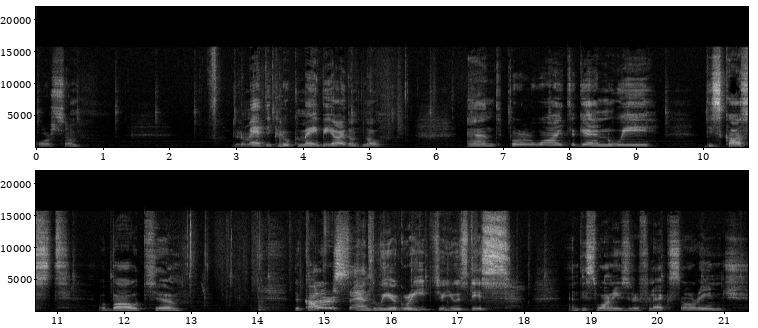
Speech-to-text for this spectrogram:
for some dramatic look maybe I don't know. And pearl white again we discussed about um, the colors and we agreed to use this. And this one is reflex orange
